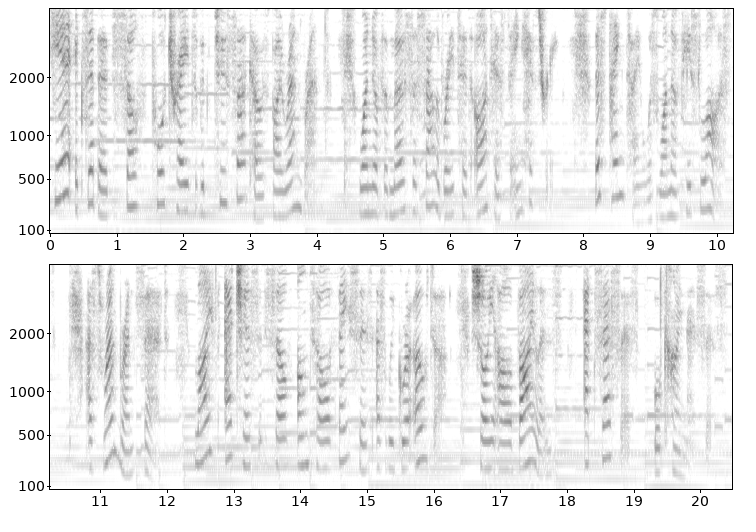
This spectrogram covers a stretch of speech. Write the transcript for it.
Here exhibits self-portraits with two circles by Rembrandt, one of the most celebrated artists in history. This painting was one of his last. As Rembrandt said, life etches itself onto our faces as we grow older, showing our violence, excesses, or kindnesses.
